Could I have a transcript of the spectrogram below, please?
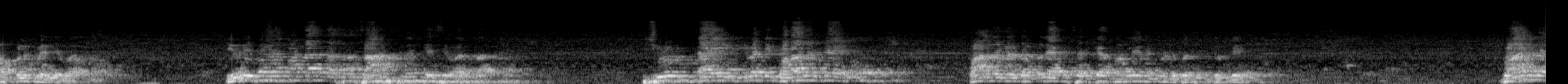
అప్పులకు వెళ్ళేవారు. యూనిఫామ్ అంటారు అసలు సాహసమే చేసేవారు కాదు. షూ టై ఇవన్నీ కొనాలంటే వాళ్ళ దగ్గర డబ్బు లేక సరిగ్గా కొనలేనటువంటి పరిస్థితి ఉండే వారిలో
